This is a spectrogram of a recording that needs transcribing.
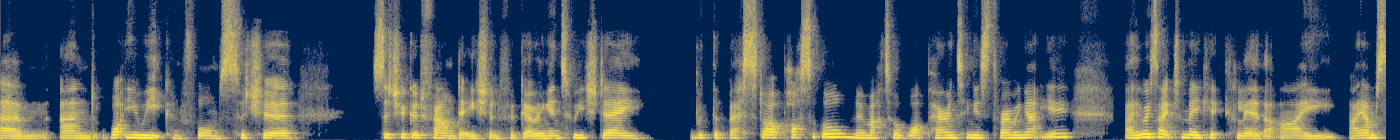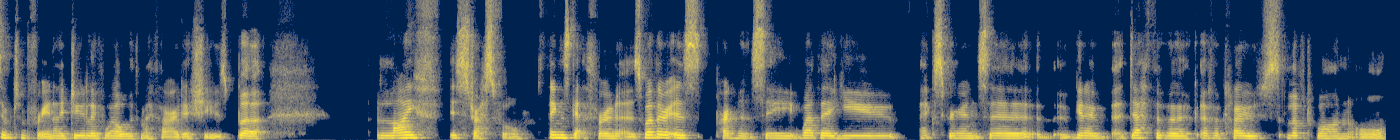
Um, and what you eat can form such a such a good foundation for going into each day with the best start possible, no matter what parenting is throwing at you. I always like to make it clear that I I am symptom free and I do live well with my thyroid issues, but life is stressful. Things get thrown at us, whether it is pregnancy, whether you experience a you know a death of a of a close loved one, or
